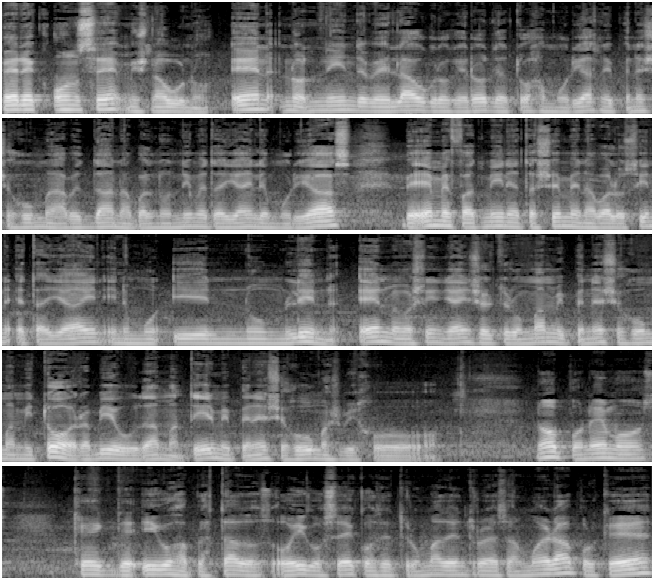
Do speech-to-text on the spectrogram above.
Perek 11, Mishnah 1. En notnin de belau grogerot de toja murias mi pene shehum me'abedan aval notnim et hayain le murias be'em mefatmin et hashemen avalosin et hayain inumlin en memashlin yain shel terumam mi pene shehum mito Rabbi Yehuda matir mi pene shehum mashbijo. No ponemos cake de higos aplastados o higos secos de terumá dentro de la salmuera porque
